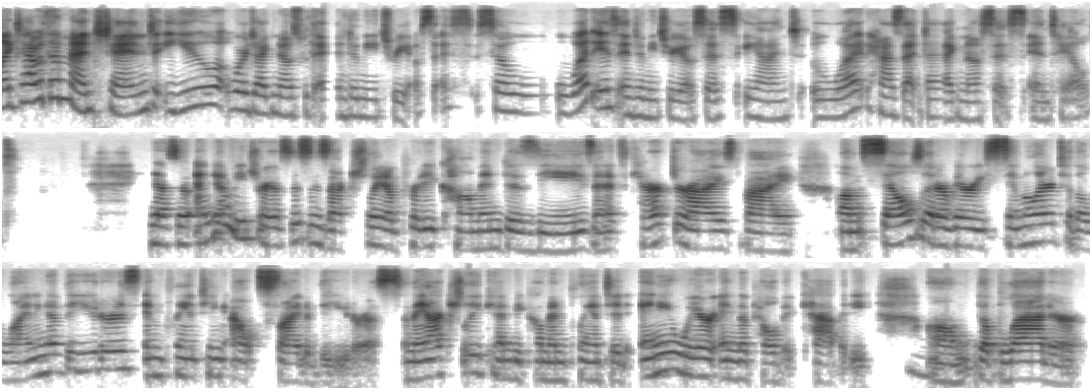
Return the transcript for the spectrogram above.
Like Tabitha mentioned, you were diagnosed with endometriosis. So, what is endometriosis and what has that diagnosis entailed? Yeah, so endometriosis is actually a pretty common disease, and it's characterized by um, cells that are very similar to the lining of the uterus implanting outside of the uterus. And they actually can become implanted anywhere in the pelvic cavity. Mm-hmm. Um, the bladder,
